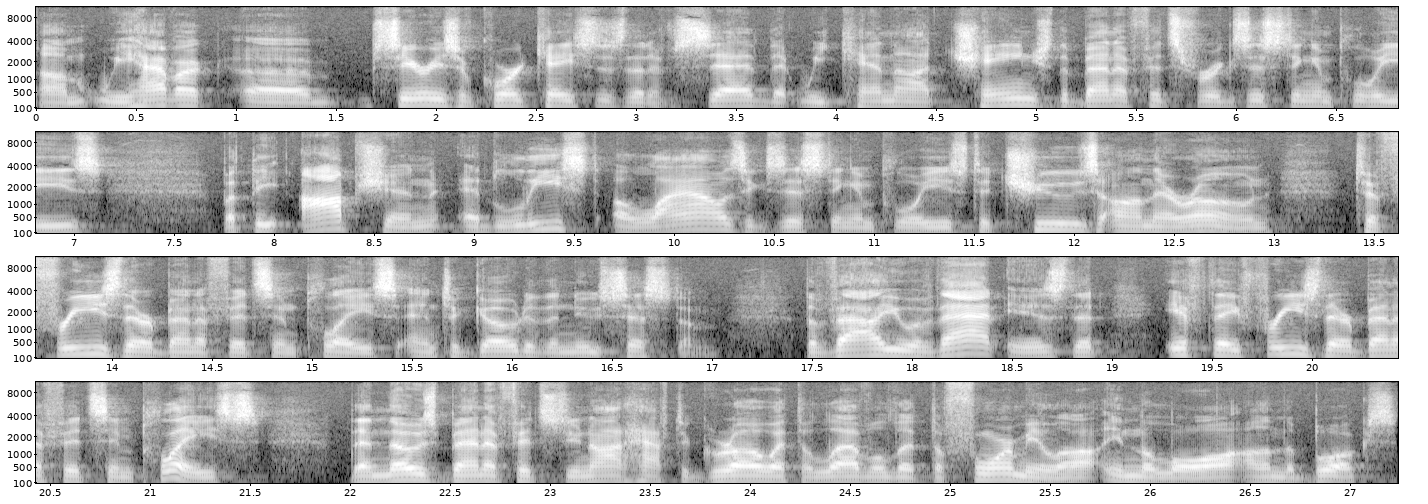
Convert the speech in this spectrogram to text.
Um, we have a, a, series of court cases that have said that we cannot change the benefits for existing employees, but the option at least allows existing employees to choose on their own to freeze their benefits in place and to go to the new system. The value of that is that if they freeze their benefits in place, then those benefits do not have to grow at the level that the formula in the law on the books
